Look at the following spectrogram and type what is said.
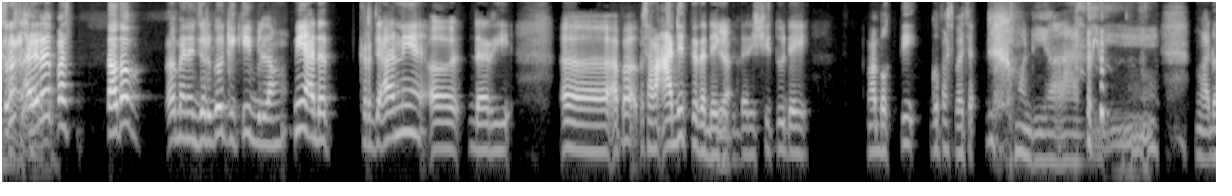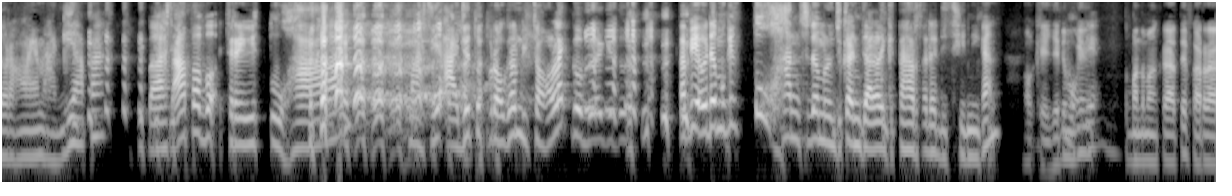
terus akhirnya pas tau-tau eh, manajer gue Kiki bilang nih ada kerjaan nih eh, dari eh, apa sama Adit kata dia Iya. gitu dari She Today sama Bekti gue pas baca duh mau dia lagi? Nggak ada orang lain lagi apa? Bahas apa Bo? Cerewet Tuhan. Masih aja tuh program dicolek gue bilang gitu. Tapi ya udah mungkin Tuhan sudah menunjukkan jalan kita harus ada di sini kan Oke, jadi Mau mungkin dia. teman-teman kreatif karena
